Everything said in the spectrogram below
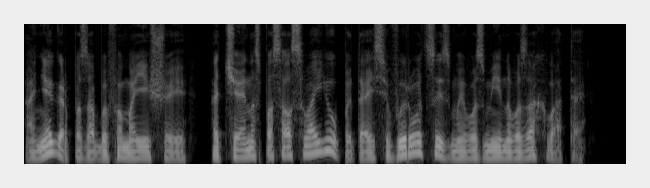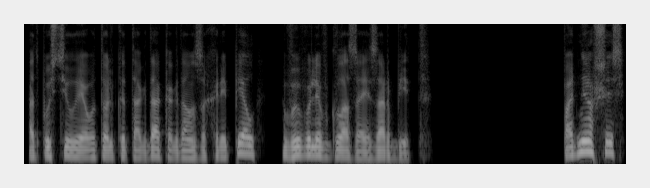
а негр, позабыв о моей шее, отчаянно спасал свою, пытаясь вырваться из моего змеиного захвата. Отпустил я его только тогда, когда он захрипел, вывалив глаза из орбит. Поднявшись,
